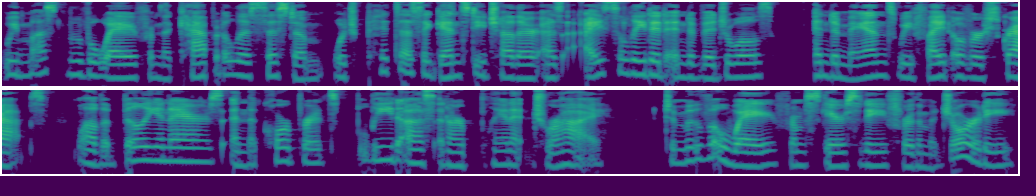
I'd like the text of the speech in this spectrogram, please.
we must move away from the capitalist system which pits us against each other as isolated individuals and demands we fight over scraps, while the billionaires and the corporates bleed us and our planet dry. To move away from scarcity for the majority,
